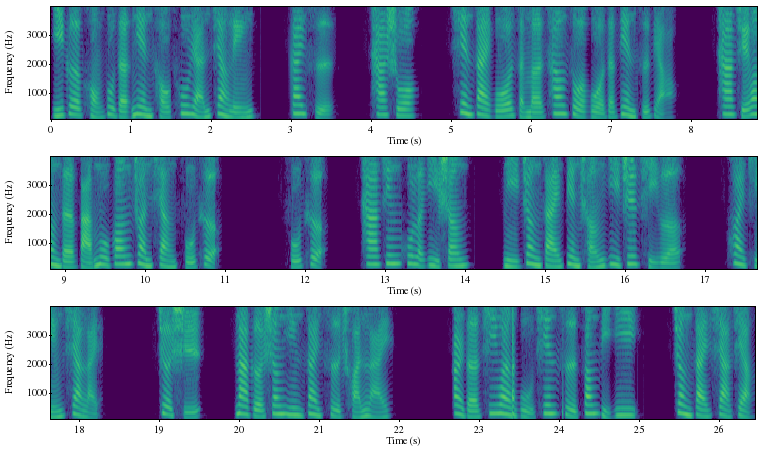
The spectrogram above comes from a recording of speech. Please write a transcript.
一个恐怖的念头突然降临。该死！他说：“现在我怎么操作我的电子表？”他绝望地把目光转向福特。福特，他惊呼了一声：“你正在变成一只企鹅！快停下来！”这时，那个声音再次传来。二的七万五千次方比一正在下降。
